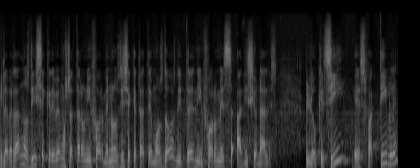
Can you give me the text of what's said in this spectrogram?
Y la verdad nos dice que debemos tratar un informe, no nos dice que tratemos dos, ni tres, ni informes adicionales. Lo que sí es factible,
